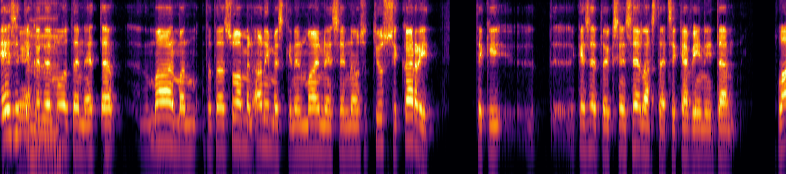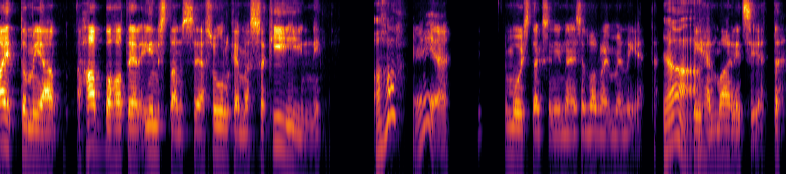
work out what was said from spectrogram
Tiesittekö te muuten, että maailman tota, Suomen animeskinen maineeseen noussut Jussi Kari teki kesätöikseen sellaista, että se kävi niitä laittomia Habbo Hotel-instansseja sulkemassa kiinni. Oho, Ei, jää. Muistaakseni näin se Lore meni, että jaa. niin hän mainitsi, että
